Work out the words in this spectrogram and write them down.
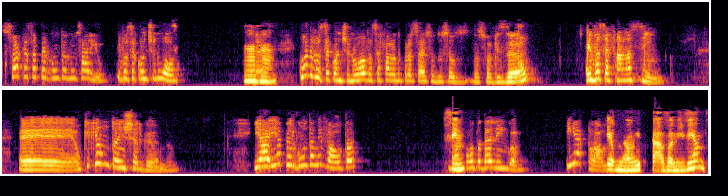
Só que essa pergunta não saiu. E você continuou. Uhum. Quando você continuou, você fala do processo do seu, da sua visão. E você fala assim: é, o que, que eu não estou enxergando? E aí a pergunta me volta na Sim, ponta da língua. E a Cláudia? eu não estava me vendo.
